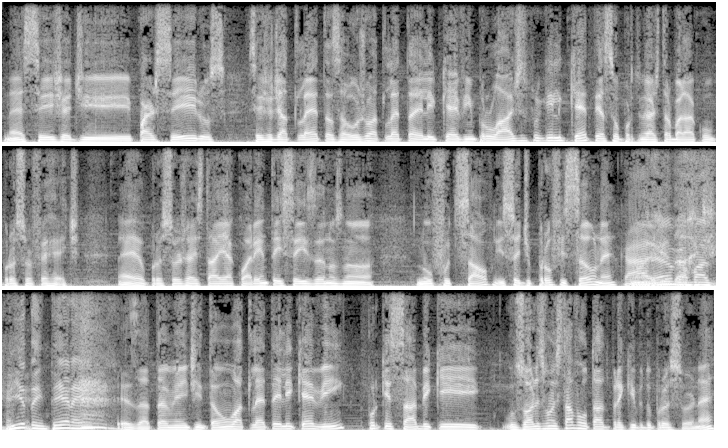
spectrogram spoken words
Né, seja de parceiros, seja de atletas. Hoje o atleta ele quer vir para o Lages porque ele quer ter essa oportunidade de trabalhar com o professor Ferretti. Né? O professor já está aí há 46 anos no, no futsal, isso é de profissão, né? Caramba, é uma vida inteira, hein? Exatamente. Então o atleta ele quer vir porque sabe que os olhos vão estar voltados para a equipe do professor, né?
